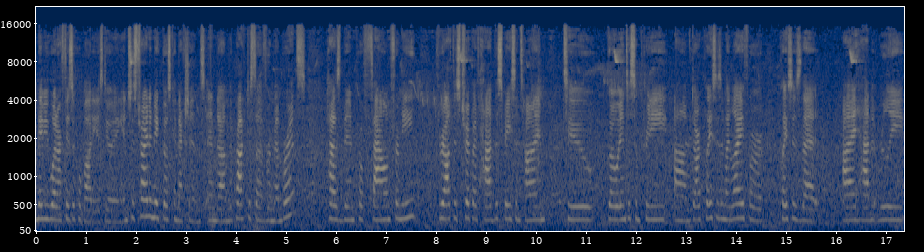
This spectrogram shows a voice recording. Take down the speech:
maybe what our physical body is doing and just trying to make those connections and um, the practice of remembrance has been profound for me throughout this trip i've had the space and time to go into some pretty um, dark places in my life or places that I haven't really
